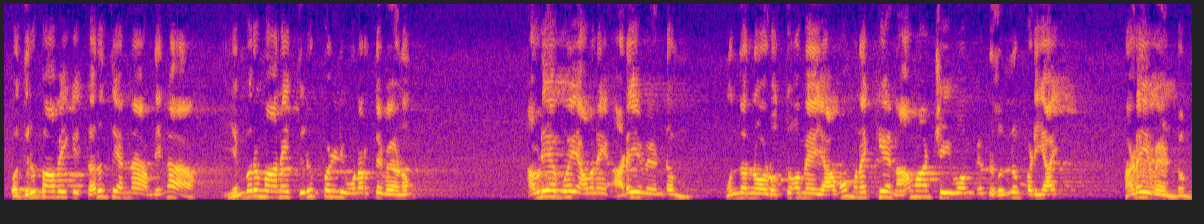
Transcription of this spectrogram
இப்போ திருப்பாவைக்கு கருத்து என்ன அப்படின்னா எம்பெருமானை திருப்பள்ளி உணர்த்த வேணும். அப்படியே போய் அவனை அடைய வேண்டும். முந்தனோடு உத்தோமேயாவும் உனக்கே நாமாட் செய்வோம் என்று சொல்லும்படியாய் அடைய வேண்டும்.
